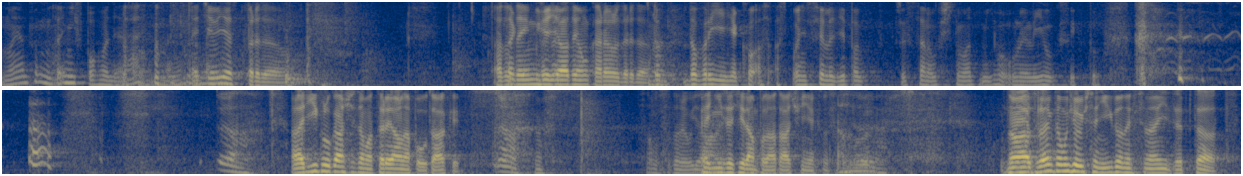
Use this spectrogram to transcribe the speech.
No je to, to není v pohodě. Ne? Jako, ne. Je ti vidět prdel. A to Tak- tady může dělat jenom Karel Drda. Do, dobrý, jako as, aspoň si lidi pak přestanou všímat mýho unilýho ksichtu. Ale dík Lukáši za materiál na poutáky. Samo se to neudělá. Peníze ti dám po natáčení, jak jsme se domluvili. No a vzhledem k tomu, že už se nikdo nechce na nic zeptat,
